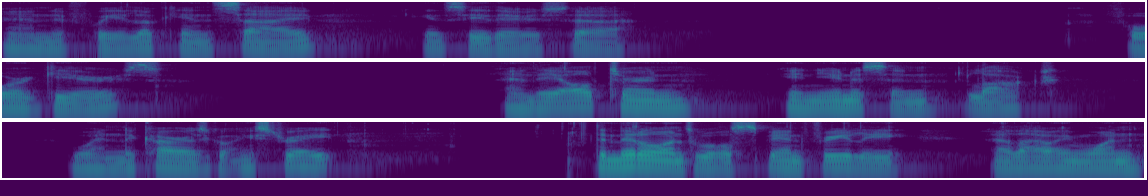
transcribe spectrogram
And if we look inside, you can see there's uh, four gears. And they all turn in unison, locked, when the car is going straight. The middle ones will spin freely, allowing one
